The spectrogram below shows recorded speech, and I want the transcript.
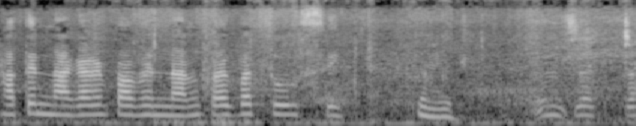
হাতের নাগারে পাবেন না আমি কয়েকবার তুলছি। একটা।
